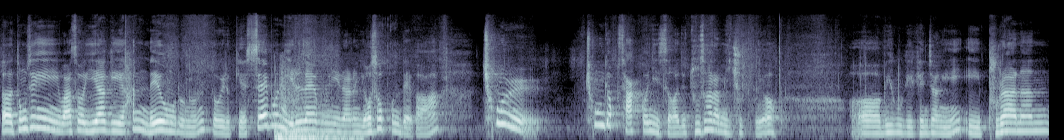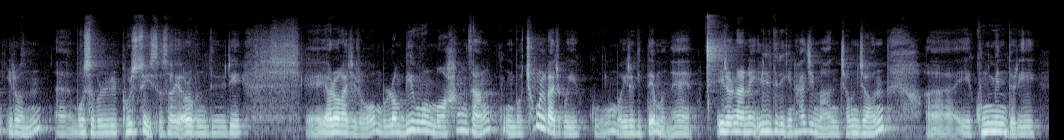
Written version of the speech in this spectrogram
어, 동생이 와서 이야기한 내용으로는 또 이렇게 세븐일레븐이라는 여섯 군데가 총을 총격 사건이 있어가지고 두 사람이 죽고요. 어, 미국이 굉장히 이 불안한 이런 에, 모습을 볼 수 있어서 여러분들이 에, 여러 가지로 물론 미국은 뭐 항상 뭐 총을 가지고 있고 뭐 이러기 때문에 일어나는 일들이긴 하지만 점점 어, 이 국민들이 어,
